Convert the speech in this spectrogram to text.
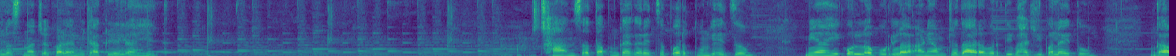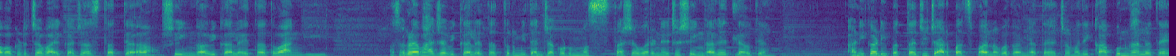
लसणाच्या कळ्या मी टाकलेल्या आहेत. छानसं आता आपण काय करायचं? परतून घ्यायचं. मी आहे कोल्हापूरला आणि आमच्या दारावरती भाजीपाला येतो. गावाकडच्या बायका ज्या असतात त्या शेंगा विकायला येतात वांगी सगळ्या भाज्या विकायला येतात. तर मी त्यांच्याकडून मस्त अशा वरण्याच्या शेंगा घेतल्या होत्या. आणि कढीपत्ताची चार पाच पानं बघा मी आता ह्याच्यामध्ये कापून घालत आहे.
